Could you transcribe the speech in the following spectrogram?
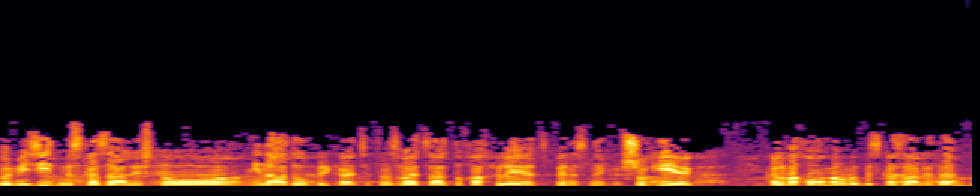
Бамизид мы сказали, что не надо упрекать. Это называется альтухахлец пенеснека. Шугек. Кальвахомер мы бы сказали, да?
